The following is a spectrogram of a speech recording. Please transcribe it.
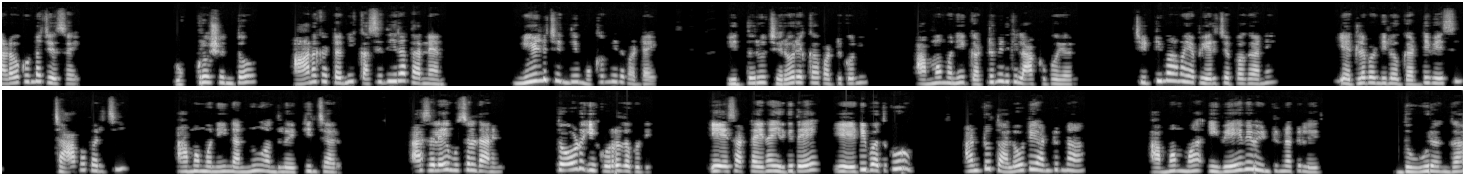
నడవకుండా చేశాయి. ఉక్రోషంతో ఆనకట్టని కసిదీరా తన్నాను. నీళ్ళు చింది ముఖం మీద పడ్డాయి. ఇద్దరూ చెరోరెక్క పట్టుకొని అమ్మమ్మని గట్టు మీదకి లాక్కుపోయారు. చిట్టి మామయ్య పేరు చెప్పగానే ఎడ్లబండిలో గడ్డి వేసి చాపపరిచి అమ్మమ్మని నన్ను అందులో ఎక్కించారు. అసలే ముసలిదానివి. తోడు ఈ కుర్రదొకటి. ఏ సట్టైనా ఇరిగితే ఏటి బతుకు? అంటూ తలోటి అంటున్నా అమ్మమ్మ ఇవేవి వింటున్నట్టు లేదు. దూరంగా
